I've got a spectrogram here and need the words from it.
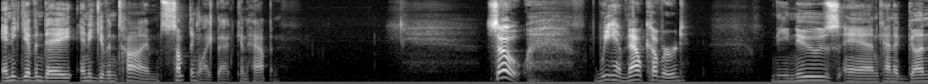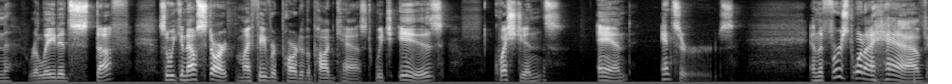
any given day, any given time, something like that can happen. So, we have now covered the news and kind of gun related stuff. So, we can now start my favorite part of the podcast, which is questions and answers. And the first one I have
